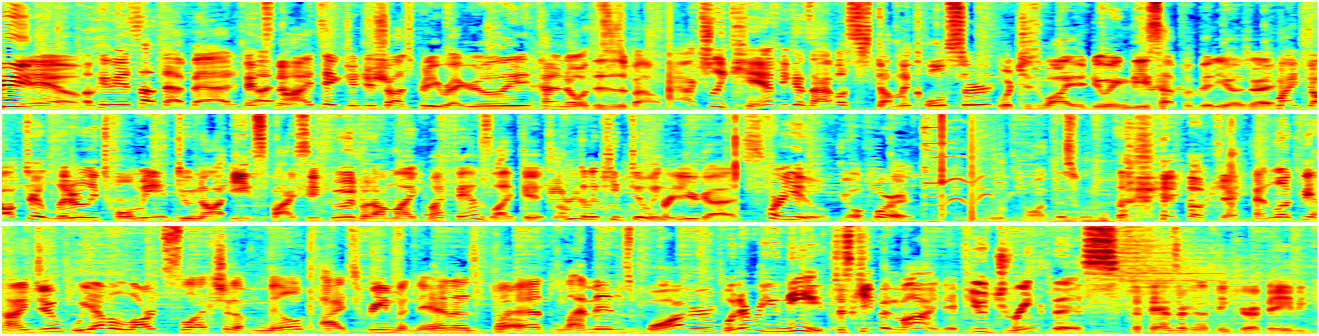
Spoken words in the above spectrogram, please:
Baby! Damn. Okay, I mean, it's not that bad. It's I, not. I take ginger shots pretty regularly. Kind of know what this is about. I actually can't because I have a stomach ulcer. Which is why you're doing these type of videos, right? My doctor literally told me do not eat spicy food, but I'm like, my fans like it, so I'm gonna keep doing For it. For you guys. For you. Go for it. I want this one. Okay, okay. And look behind you. We have a large selection of milk, ice cream, bananas, oh. bread, lemons, water, whatever you need. Just keep in mind, if you drink this, the fans are gonna think you're a baby,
